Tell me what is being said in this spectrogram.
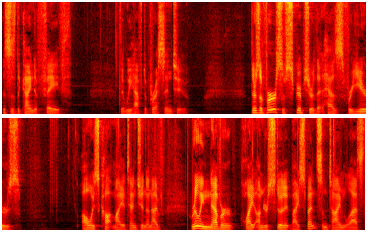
This is the kind of faith that we have to press into. There's a verse of scripture that has for years always caught my attention, and I've really never quite understood it, but I spent some time the last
